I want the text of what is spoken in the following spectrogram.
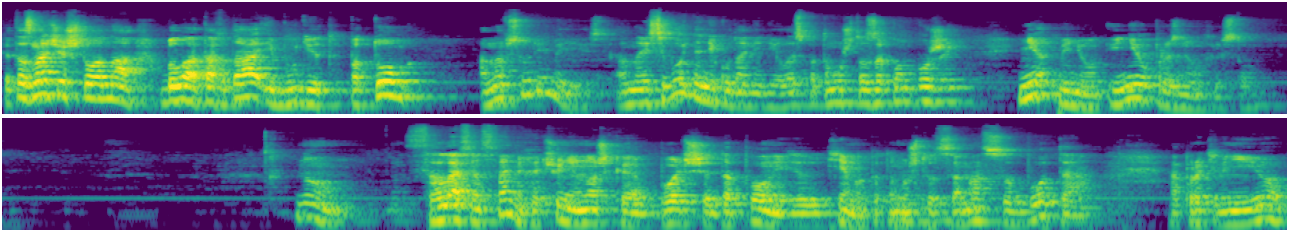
Это значит, что она была тогда и будет потом. Она все время есть. Она и сегодня никуда не делась, потому что закон Божий не отменен и не упразднен Христом. Ну, согласен с вами, хочу немножко больше дополнить эту тему, потому что сама суббота, а против нее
